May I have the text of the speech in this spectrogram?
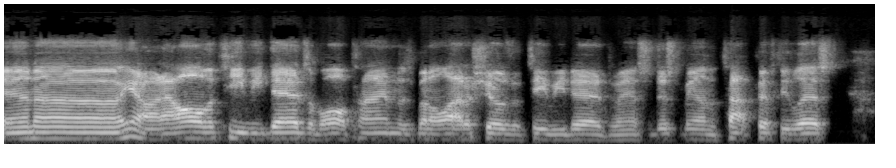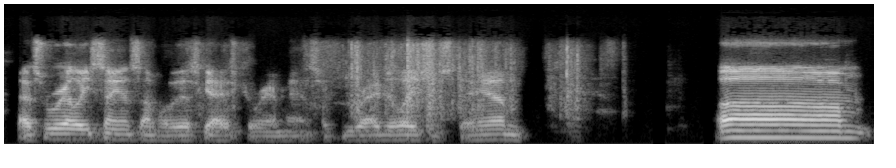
And, uh, you know, and all the TV dads of all time. There's been a lot of shows with TV dads, man. So just to be on the top 50 list, that's really saying something with this guy's career, man. So congratulations to him. Um,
